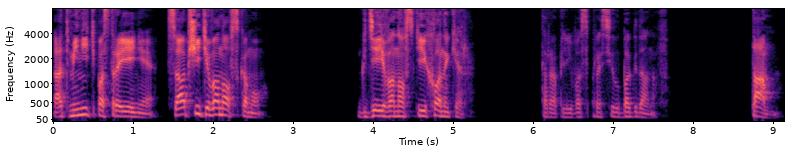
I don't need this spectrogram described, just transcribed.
«Отменить построение! Сообщить Ивановскому!» «Где Ивановский и Хонекер?» – торопливо спросил Богданов. «Там!»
